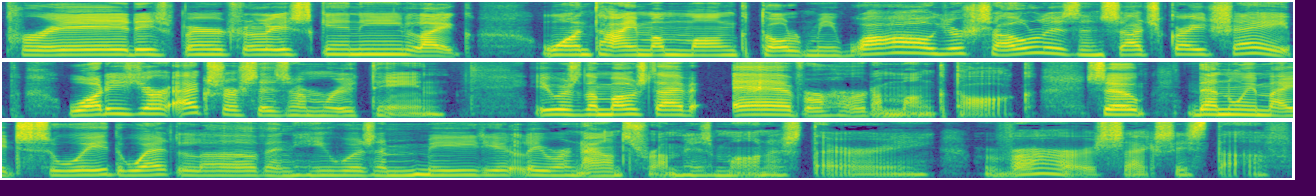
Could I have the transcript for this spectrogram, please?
pretty spiritually skinny. Like one time a monk told me, Wow, your soul is in such great shape. What is your exorcism routine? It was the most I've ever heard a monk talk. So then we made sweet, wet love, and he was immediately renounced from his monastery. Very sexy stuff.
